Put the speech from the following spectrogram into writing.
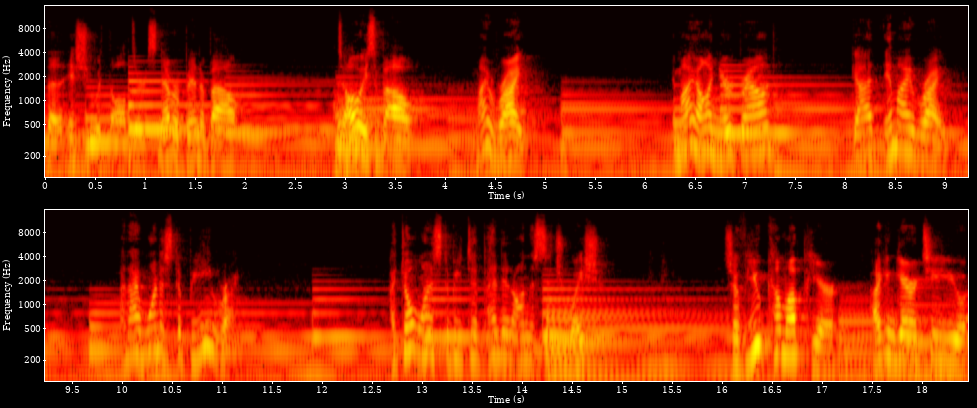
the issue with the altar. It's never been about, it's always about, am I right? Am I on your ground? God, am I right? And I want us to be right. I don't want us to be dependent on the situation. So if you come up here, I can guarantee you,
